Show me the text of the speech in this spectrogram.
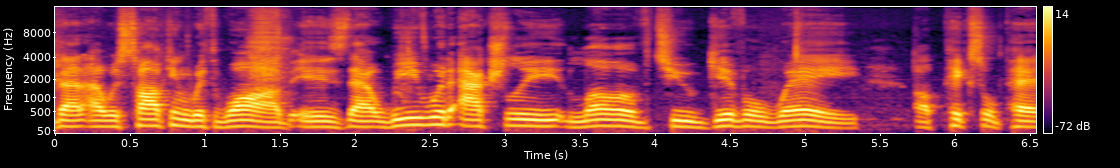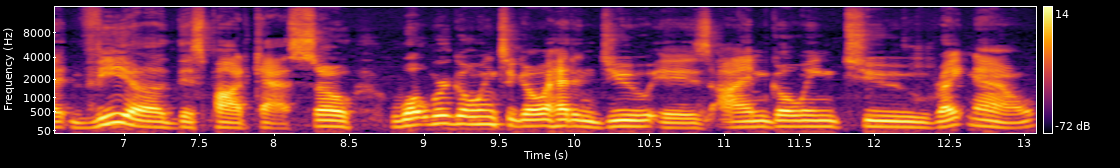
that I was talking with Wob is that we would actually love to give away a pixel pet via this podcast. So what we're going to go ahead and do is I'm going to right now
